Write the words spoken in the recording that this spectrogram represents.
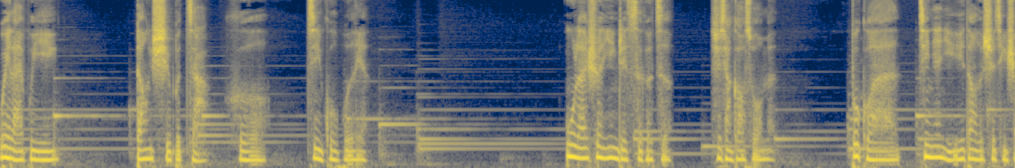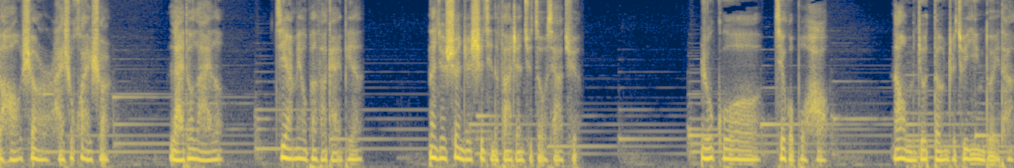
未来不迎，当时不杂和既过不恋。物来顺应这四个字，是想告诉我们，不管今年你遇到的事情是好事儿还是坏事儿，来都来了，既然没有办法改变。那就顺着事情的发展去走下去。如果结果不好，那我们就等着去应对它。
